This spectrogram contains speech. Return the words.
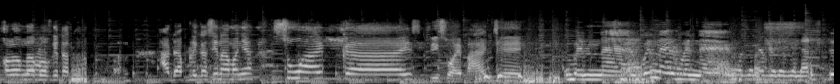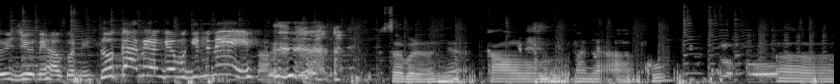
Kalau nggak mau kita tonton, ada aplikasi namanya Swipe guys. Di swipe aja. benar benar benar benar-benar setuju nih aku nih. Suka nih yang kayak begini nih. Nah, sebenarnya kalau nanya aku eh,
